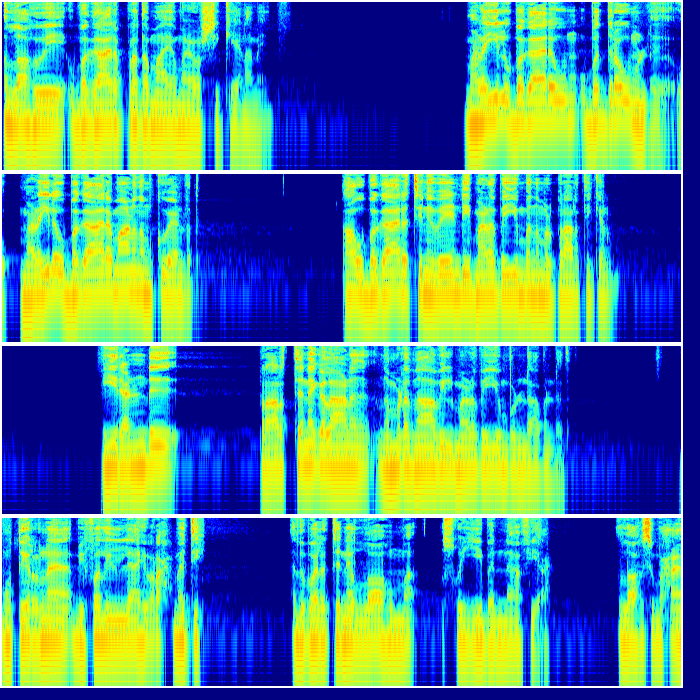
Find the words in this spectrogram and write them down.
അള്ളാഹുവെ ഉപകാരപ്രദമായ മഴ വർഷിക്കണമേ. മഴയിൽ ഉപകാരവും ഉപദ്രവമുണ്ട് മഴയിലെ ഉപകാരമാണ് നമുക്ക് വേണ്ടത്. ആ ഉപകാരത്തിന് വേണ്ടി മഴ പെയ്യുമ്പോൾ നമ്മൾ പ്രാർത്ഥിക്കണം. ഈ രണ്ട് പ്രാർത്ഥനകളാണ് നമ്മുടെ നാവിൽ മഴ പെയ്യുമ്പോൾ ഉണ്ടാവേണ്ടത്. മുത്തിർന ബിഫലില്ലാഹി റഹ്മറ്റി അതുപോലെ തന്നെ അള്ളാഹുമ്മ സുയ്യീബൻ നാഫിയ. അള്ളാഹു സുബാന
